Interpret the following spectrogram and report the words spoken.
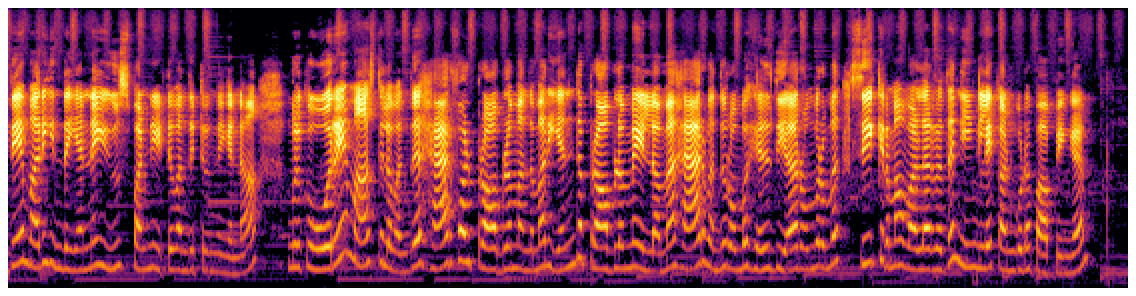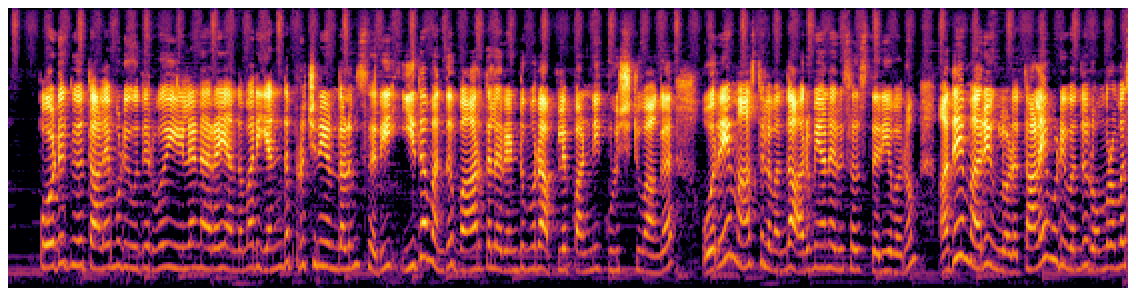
இதே மாதிரி இந்த எண்ணெயை யூஸ் பண்ணிட்டு வந்துட்டு இருந்தீங்கன்னா உங்களுக்கு ஒரே மாதத்தில் வந்து ஹேர் ஃபால் ப்ராப்ளம் அந்த மாதிரி எந்த ப்ராப்ளமே இல்லாமல் ஹேர் வந்து ரொம்ப ஹெல்த்தியாக ரொம்ப ரொம்ப சீக்கிரமாக வளர்றத நீங்களே கண்கூட பார்ப்பீங்க. பொடுகு தலைமுடி உதிர்வு இளநரை அந்த மாதிரி எந்த பிரச்சனை இருந்தாலும் சரி இதை வந்து வாரத்தில் ரெண்டு முறை அப்ளை பண்ணி குளிச்சுட்டு வாங்க. ஒரே மாதத்தில் வந்து அருமையான ரிசல்ட்ஸ் தெரிய வரும். அதே மாதிரி உங்களோட தலைமுடி வந்து ரொம்ப ரொம்ப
